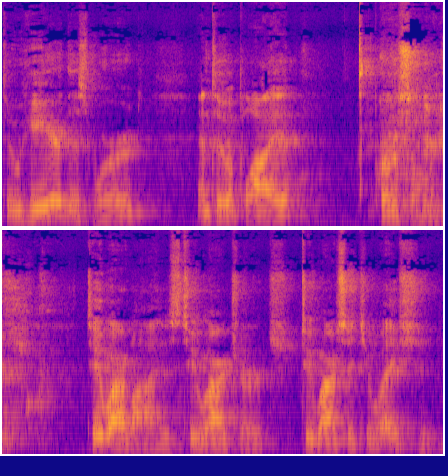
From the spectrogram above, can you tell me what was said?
to hear this word and to apply it personally to our lives, to our church, to our situation.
